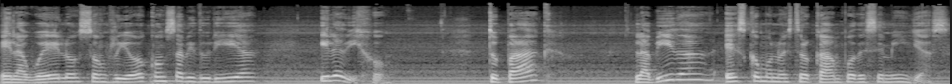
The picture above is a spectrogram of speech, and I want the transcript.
El abuelo sonrió con sabiduría y le dijo, Tupac, la vida es como nuestro campo de semillas.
